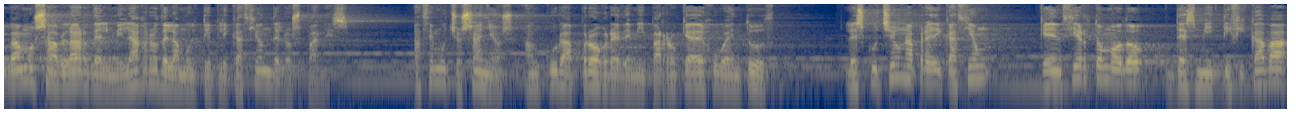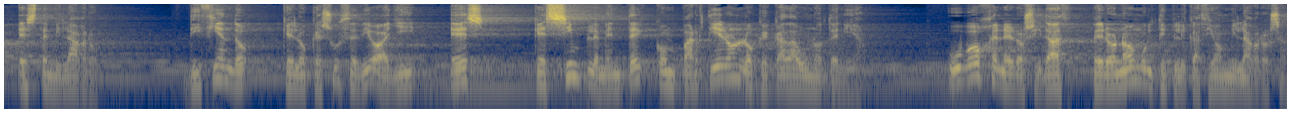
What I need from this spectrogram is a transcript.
vamos a hablar del milagro de la multiplicación de los panes. Hace muchos años, a un cura progre de mi parroquia de juventud, le escuché una predicación que en cierto modo desmitificaba este milagro, diciendo que lo que sucedió allí es que simplemente compartieron lo que cada uno tenía. Hubo generosidad, pero no multiplicación milagrosa.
